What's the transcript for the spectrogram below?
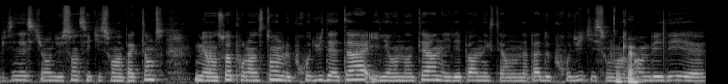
business qui ont du sens et qui sont impactantes. Mais en soi, pour l'instant, le produit data, il est en interne, il n'est pas en externe. On n'a pas de produits qui sont embedés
